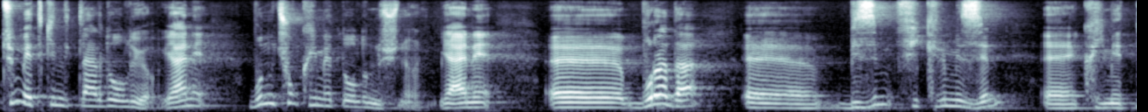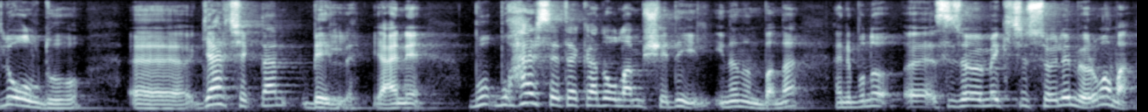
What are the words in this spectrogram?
tüm etkinliklerde oluyor. Yani bunun çok kıymetli olduğunu düşünüyorum. Yani e, burada e, bizim fikrimizin e, kıymetli olduğu e, gerçekten belli. Yani bu, bu her STK'da olan bir şey değil. İnanın bana. Hani bunu e, size övmek için söylemiyorum ama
